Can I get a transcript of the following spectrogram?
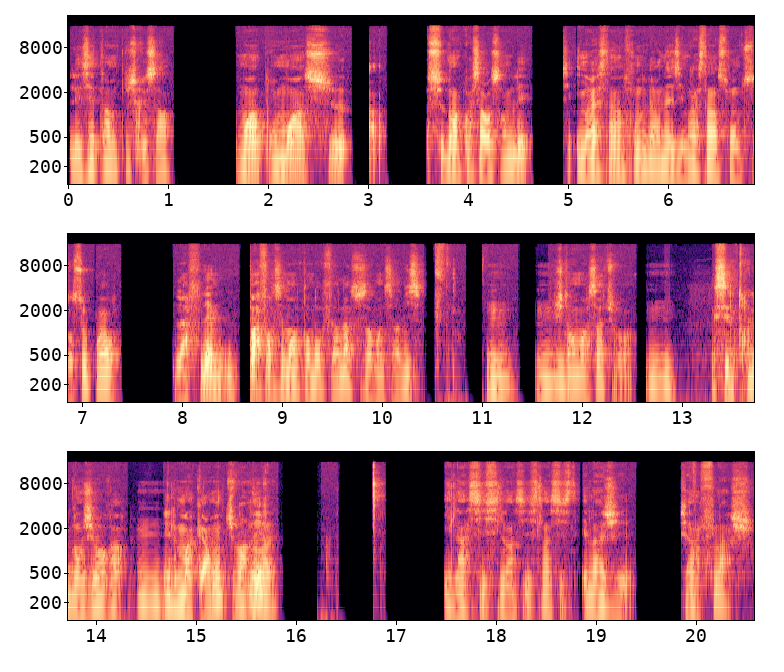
les éteindre plus que ça. Moi, pour moi, ce, à- ce dans quoi ça ressemblait, c'est il me restait un fond de bernaise, il me restait un fond de sauce au poivre, la flemme ou pas forcément le temps de refaire de la sauce avant le service. Hmm, hmm, Je t'envoie ça, tu vois. hmm, c'est le truc dont j'ai horreur. hmm. Et le macaron, tu vas rire, Ouais. il insiste, il insiste, il insiste. Et là, j'ai j'ai un flash.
